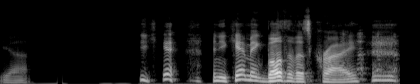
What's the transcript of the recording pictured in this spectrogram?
Yeah, you can't, and you can't make both of us cry.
